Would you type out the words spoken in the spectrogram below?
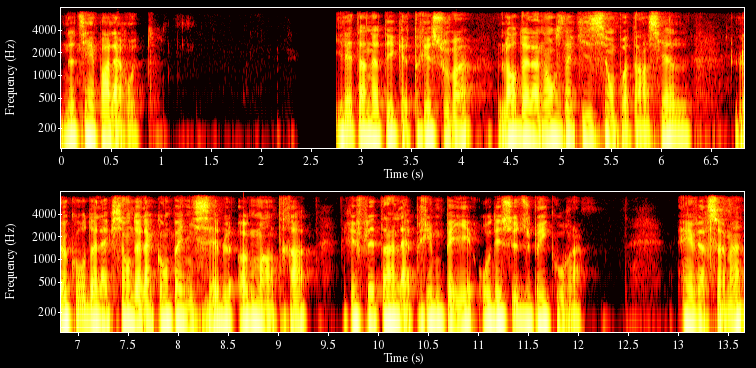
ne tient pas la route. Il est à noter que très souvent, lors de l'annonce d'acquisition potentielle, le cours de l'action de la compagnie cible augmentera, reflétant la prime payée au-dessus du prix courant. Inversement,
